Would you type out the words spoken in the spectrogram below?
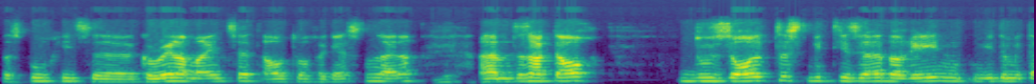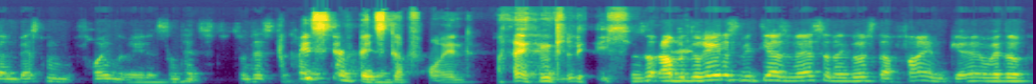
Das Buch hieß äh, Gorilla Mindset, Autor vergessen leider. Mhm. Ähm, da sagt auch, du solltest mit dir selber reden, wie du mit deinen besten Freunden redest. Sonst hättest, sonst hättest du, du bist dein bester Freund, eigentlich. Aber du redest mit dir, als wärst du dein größter Feind, gell? Und wenn du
